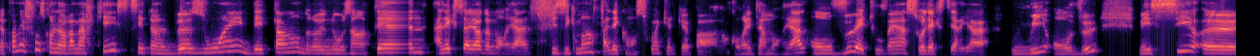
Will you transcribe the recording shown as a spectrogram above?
la première chose qu'on a remarqué, c'est un besoin d'étendre nos antennes à l'extérieur de Montréal. Physiquement, il fallait qu'on soit quelque part. Donc, on est à Montréal, on veut être ouvert sur l'extérieur. Oui, on veut, mais si, euh,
